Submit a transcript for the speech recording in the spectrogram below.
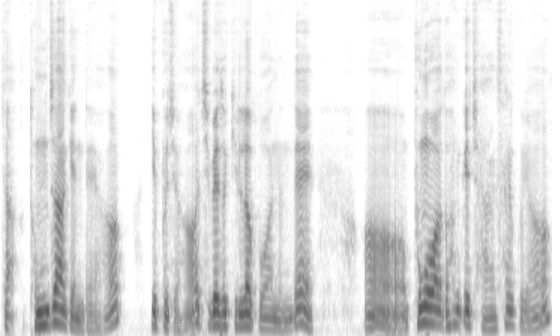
자, 동자개인데요. 이쁘죠? 집에서 길러 보았는데, 어, 붕어와도 함께 잘 살고요.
